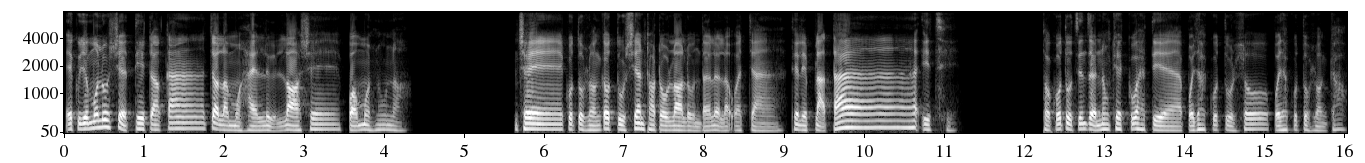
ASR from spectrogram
Ê giờ muốn lúc xe tiệt trà ca, cho là một hai lử lo xe bỏ một nô nọ chế cô tụ luận câu tụ xiên thọ đầu lo luôn tới là lậu cha thì là plạ ta ít gì thọ cô tụ chiến giờ nông kia cô hạt tiền bỏ ra cô tụ lô bỏ ra cô tụ luận cao.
